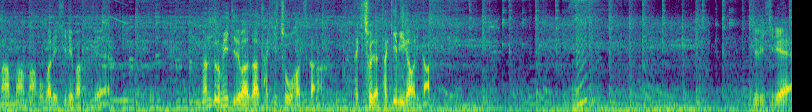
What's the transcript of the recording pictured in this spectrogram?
まあまあまあここでヒレバック今んとこ見えてる技は滝挑発かな。滝挑じゃ滝見代わりか。ジェリヒレ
